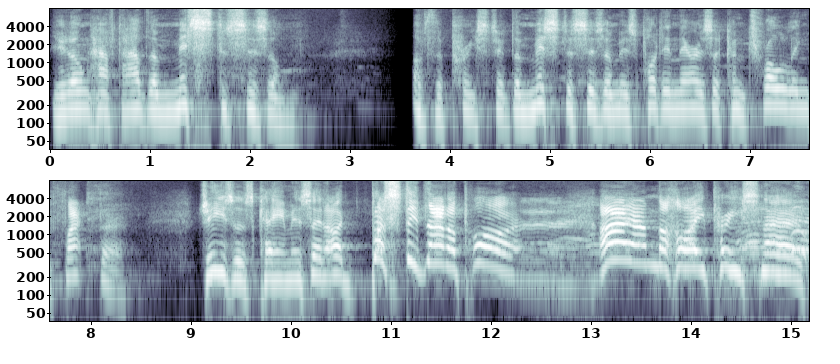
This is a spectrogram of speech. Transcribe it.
You don't have to have the mysticism of the priesthood. The mysticism is put in there as a controlling factor. Jesus came and said, I busted that apart. I am the high priest now.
